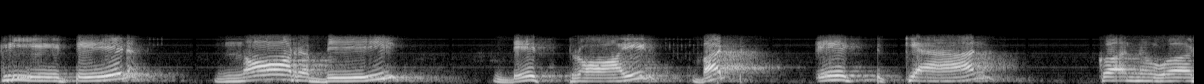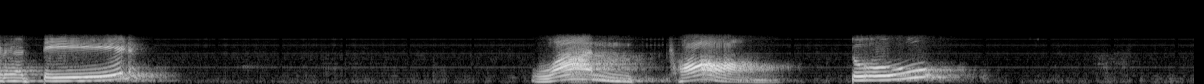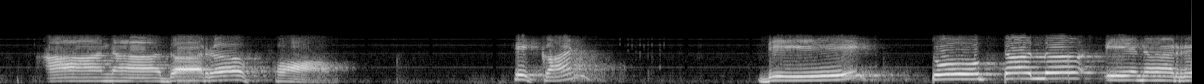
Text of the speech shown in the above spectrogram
created nor be destroyed, but it can converted one form to another form. Second, the total energy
